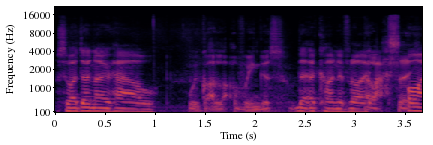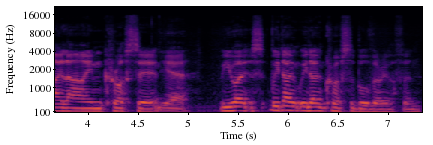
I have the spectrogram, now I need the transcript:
so I don't know how we've got a lot of wingers. that are kind of like byline, cross it. Yeah. we won't. We don't. We don't cross the ball very often.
